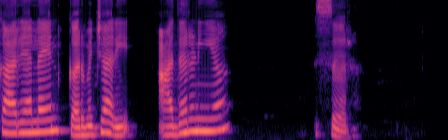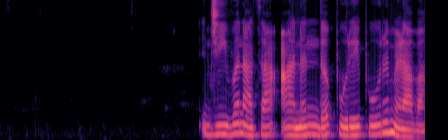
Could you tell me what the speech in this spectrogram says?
कार्यालयीन कर्मचारी आदरणीय सर. जीवनाचा आनंद पुरेपूर मिळावा.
